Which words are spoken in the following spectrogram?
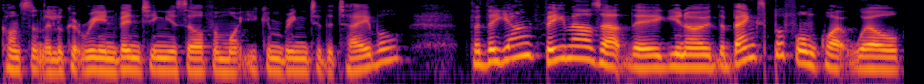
constantly look at reinventing yourself and what you can bring to the table. For the young females out there, you know, the banks perform quite well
